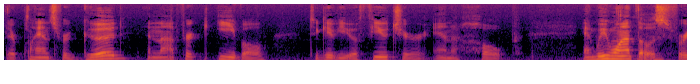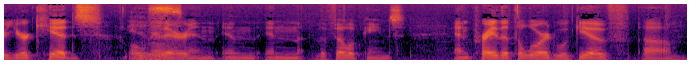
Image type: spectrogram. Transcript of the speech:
They're plans for good and not for evil, to give you a future and a hope. And we want those for your kids over Yes. there in, in, in the Philippines and pray that the Lord will give um,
